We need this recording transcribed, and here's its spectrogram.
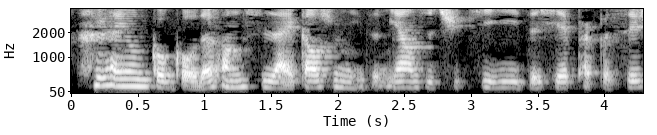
他用狗狗的方式来告诉你怎么样子去记忆这些 preposition。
